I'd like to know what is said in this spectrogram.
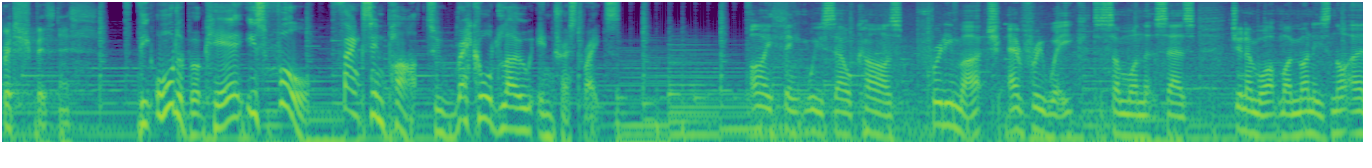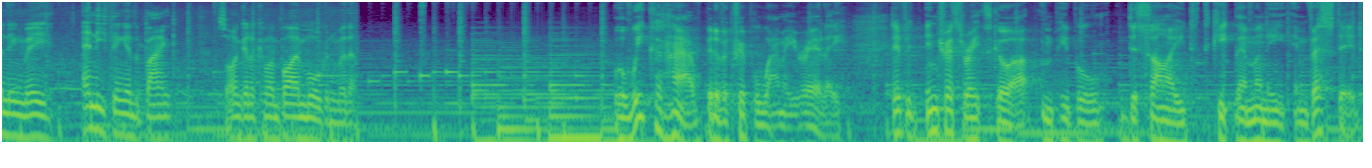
British business. The order book here is full, thanks in part to record low interest rates. I think we sell cars pretty much every week to someone that says, Do you know what? My money's not earning me anything in the bank, so I'm going to come and buy a Morgan with it. Well, we could have a bit of a triple whammy, really. If interest rates go up and people decide to keep their money invested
